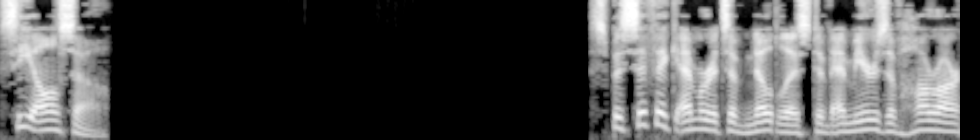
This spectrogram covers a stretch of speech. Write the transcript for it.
See also Specific emirates of note List of emirs of Harar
